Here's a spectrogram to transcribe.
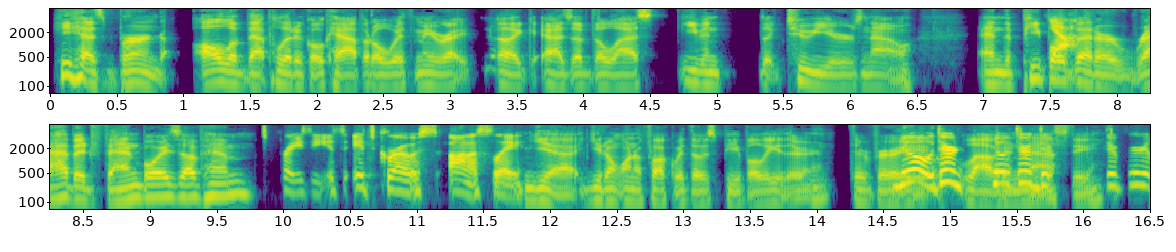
he has burned all of that political capital with me, right? Like as of the last even like two years now. And the people Yeah. that are rabid fanboys of him, crazy. It's it's gross honestly. Yeah, you don't want to fuck with those people either. They're very No, they're- loud no, and they're- they're- nasty. they're very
